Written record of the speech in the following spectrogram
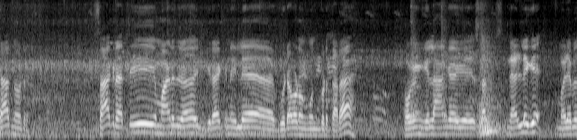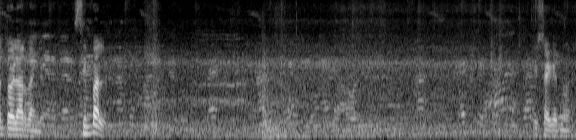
ಇಟ್ಟಾದ್ ನೋಡ್ರಿ. ಸಾಕು ರಾತ್ರಿ ಮಾಡಿದ್ರೆ ಗಿರಾಕಿನ ಇಲ್ಲೇ ಗುಡ ಬಡ್ಕೊಂಡು ಕುಂದ್ಬಿಡ್ತಾರೆ. ಹೋಗಂಗಿಲ್ಲ, ಹಾಗಾಗಿ ಸ್ವಲ್ಪ ನೆಳ್ಳಿಗೆ ಮಳೆ ಬಂದು ತೊಳಾರ್ದಂಗೆ ಸಿಂಪಲ್ ಇಷ್ಟ ಆಗೈತೆ ನೋಡ್ರಿ.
